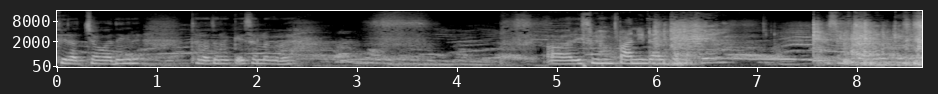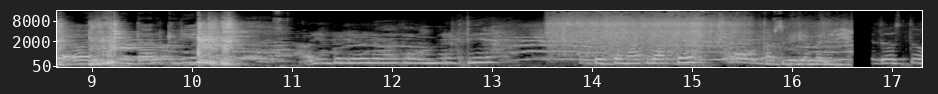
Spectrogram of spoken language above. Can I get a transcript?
फिर अच्छा हुआ देख रहे थोड़ा थोड़ा कैसा लग रहा है। और इसमें हम पानी डाल कर रखे हैं। इसमें चावल के लिए और इसमें दाल के लिए और यहाँ पर लेवल लगा के वहाँ में रख दिए दोस्तों माछ डालते हैं तब से वीडियो बने रही दोस्तों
